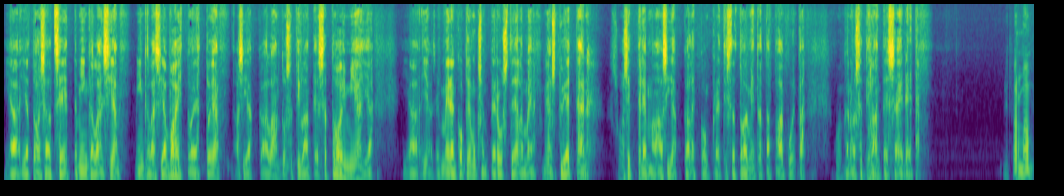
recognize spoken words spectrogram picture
Ja, ja toisaalta se, että minkälaisia, minkälaisia vaihtoehtoja asiakkaalla on tuossa tilanteessa toimia ja, ja, ja sen meidän kokemuksen perusteella me myös kyetään suosittelemaan asiakkaalle konkreettista toimintatapaa, kuinka, kuinka noissa tilanteissa edetä. Nyt varmaan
